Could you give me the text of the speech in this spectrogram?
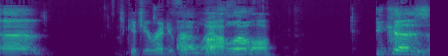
uh to get you ready for uh, playoff Buffalo, football. Because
